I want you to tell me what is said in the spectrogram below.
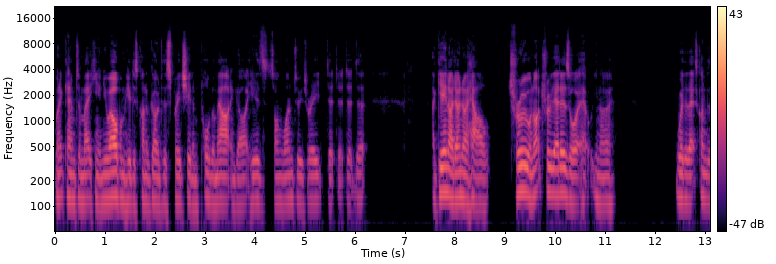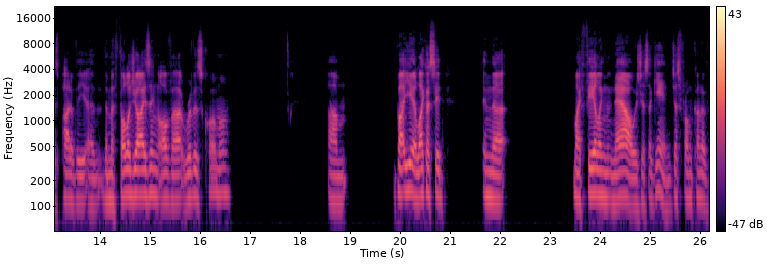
when it came to making a new album he would just kind of go into the spreadsheet and pull them out and go here's song one two three da, da, da, da. Again i don't know how true or not true that is or you know whether that's kind of just part of the uh, the mythologizing of uh, rivers cuomo um, but yeah, like I said, in the my feeling now is just again, just from kind of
